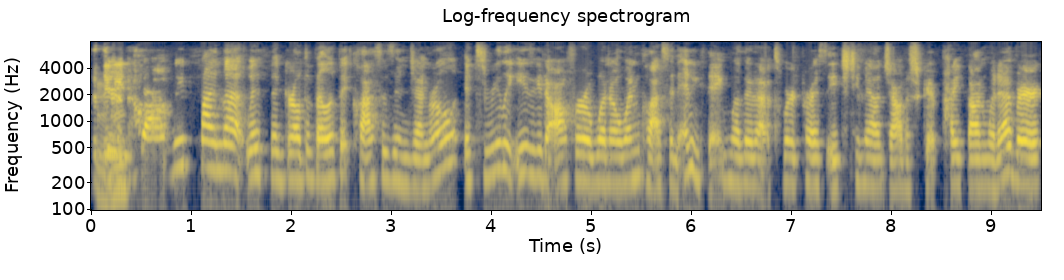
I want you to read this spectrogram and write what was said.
that they need. Yeah, we find that with the Girl Develop It classes in general, it's really easy to offer a 101 class in anything, whether that's WordPress, HTML, JavaScript, Python, whatever.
